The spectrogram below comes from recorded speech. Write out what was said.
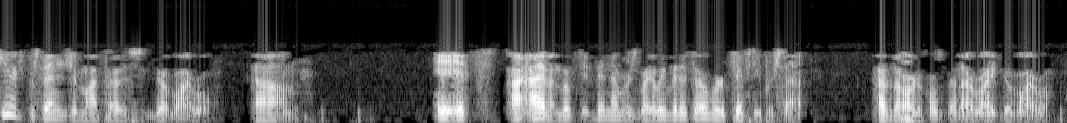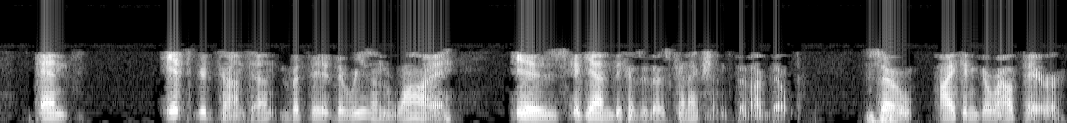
huge percentage of my posts go viral. Um, it, it's, I, I haven't looked at the numbers lately, but it's over 50% of the Hmm. articles that I write go viral. And it's good content, but the, the reason why is, again, because of those connections that I've built. Mhm. So I can go out there.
